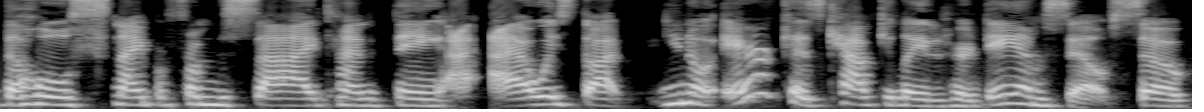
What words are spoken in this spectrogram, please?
the whole sniper from the side kind of thing. I, I always thought, you know, Erika's calculated her damn self. So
